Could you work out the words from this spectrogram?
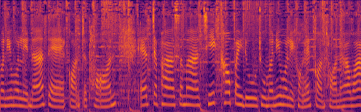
Money Wallet นะ แต่ก่อนจะถอนแอดจะพาสมาชิกเข้าไปดู To Money Wallet ของแอดก่อนถอนนะคะว่า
